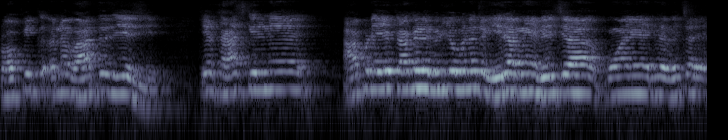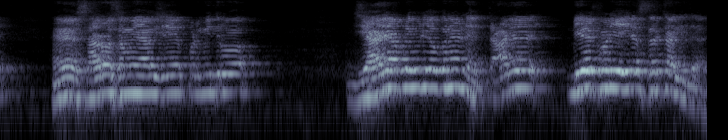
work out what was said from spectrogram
ટોપિક અને વાત જ એ છે કે ખાસ કરીને આપણે એક આગળ વીડિયો બને તો હીરા મેં વેચ્યા એટલે વેચાય હે, સારો સમય આવશે પણ મિત્રો, જ્યારે આપણે વીડિયો બનાવે ને, ત્યારે બે અઠવાડિયા હીરા સરખા લીધા.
